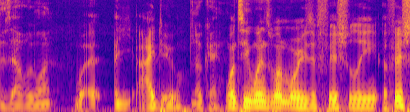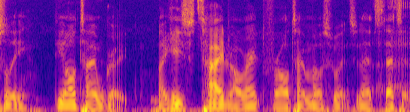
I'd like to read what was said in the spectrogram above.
Is that what we want? Well, I, I do. Okay. Once he wins one more, he's officially officially the all-time great. Like he's tied all right for all-time most wins. So that's that's it.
